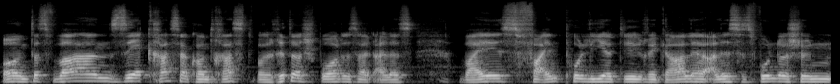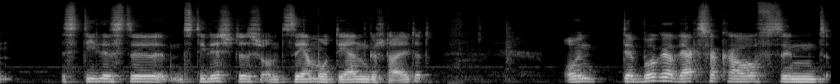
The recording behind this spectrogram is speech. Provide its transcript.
Und das war ein sehr krasser Kontrast, weil Rittersport ist halt alles weiß, fein poliert, die Regale, alles ist wunderschön stilistisch und sehr modern gestaltet. Und der Burger Werksverkauf sind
